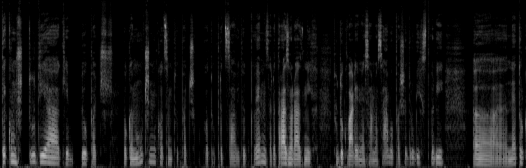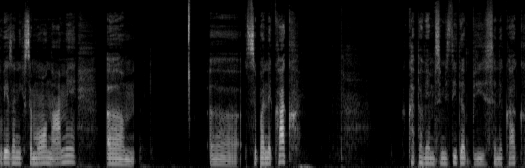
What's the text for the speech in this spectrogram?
tekom študija, ki je bil pač dokaj mučen, kot sem tudi pač po tu predstavi, tudi povem, zaradi razno raznih, tudi ukvarjanja sama sabo, pa še drugih stvari, uh, ne toliko vezanih samo name, um, uh, se pa nekako, kaj pa vem, se mi zdi, da bi se nekako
